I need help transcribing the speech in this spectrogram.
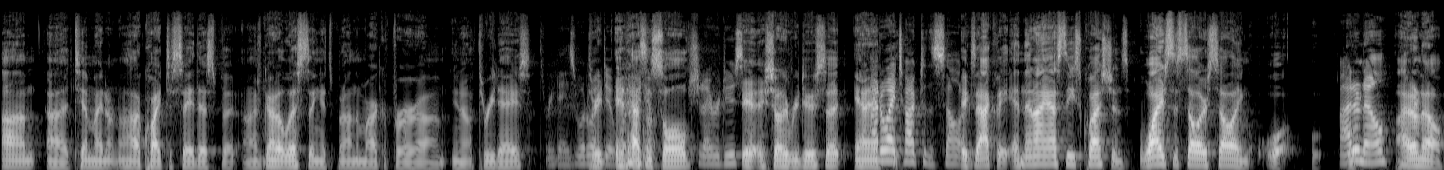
Um, uh, Tim, I don't know how quite to say this, but I've got a listing. It's been on the market for um, you know three days. Three days. What do Three- I do? What It do hasn't do? sold. Should I reduce it? Should I reduce it? And How do I talk to the seller? Exactly. And then I ask these questions: Why is the seller selling? Well, I don't know. I don't know.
